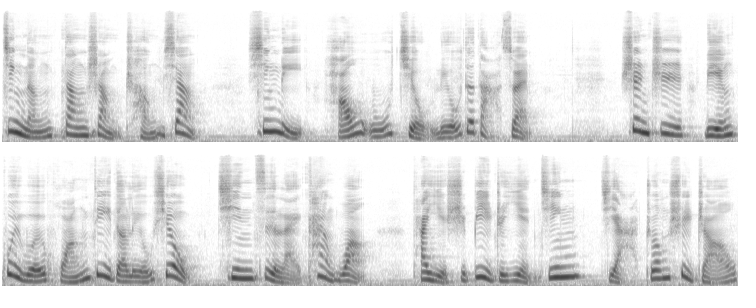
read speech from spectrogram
竟能当上丞相，心里毫无久留的打算，甚至连贵为皇帝的刘秀亲自来看望。他也是闭着眼睛，假装睡着，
